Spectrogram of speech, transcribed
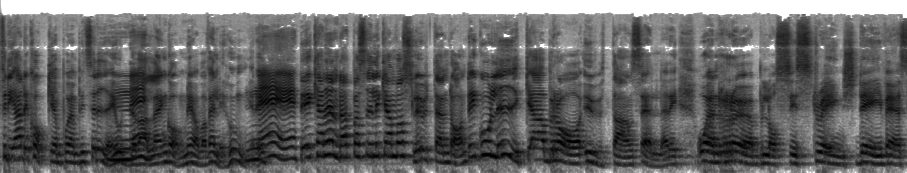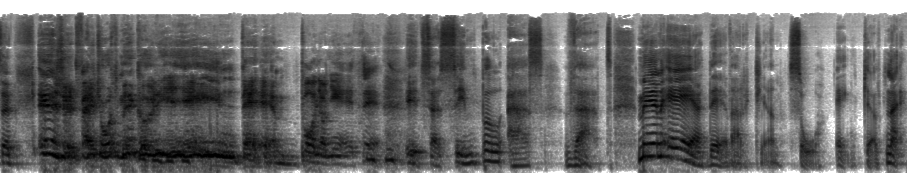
För det hade kocken på en pizzeria i Uddevalla en gång när jag var väldigt hungrig. Nej. Det kan hända att basilikan var slut den dagen. Det går lika bra utan selleri. Och en rödblossig strange day väser. En köttfärssås med curry är inte en bolognese. It's as simple as that. Men är det verkligen så enkelt? Nej.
